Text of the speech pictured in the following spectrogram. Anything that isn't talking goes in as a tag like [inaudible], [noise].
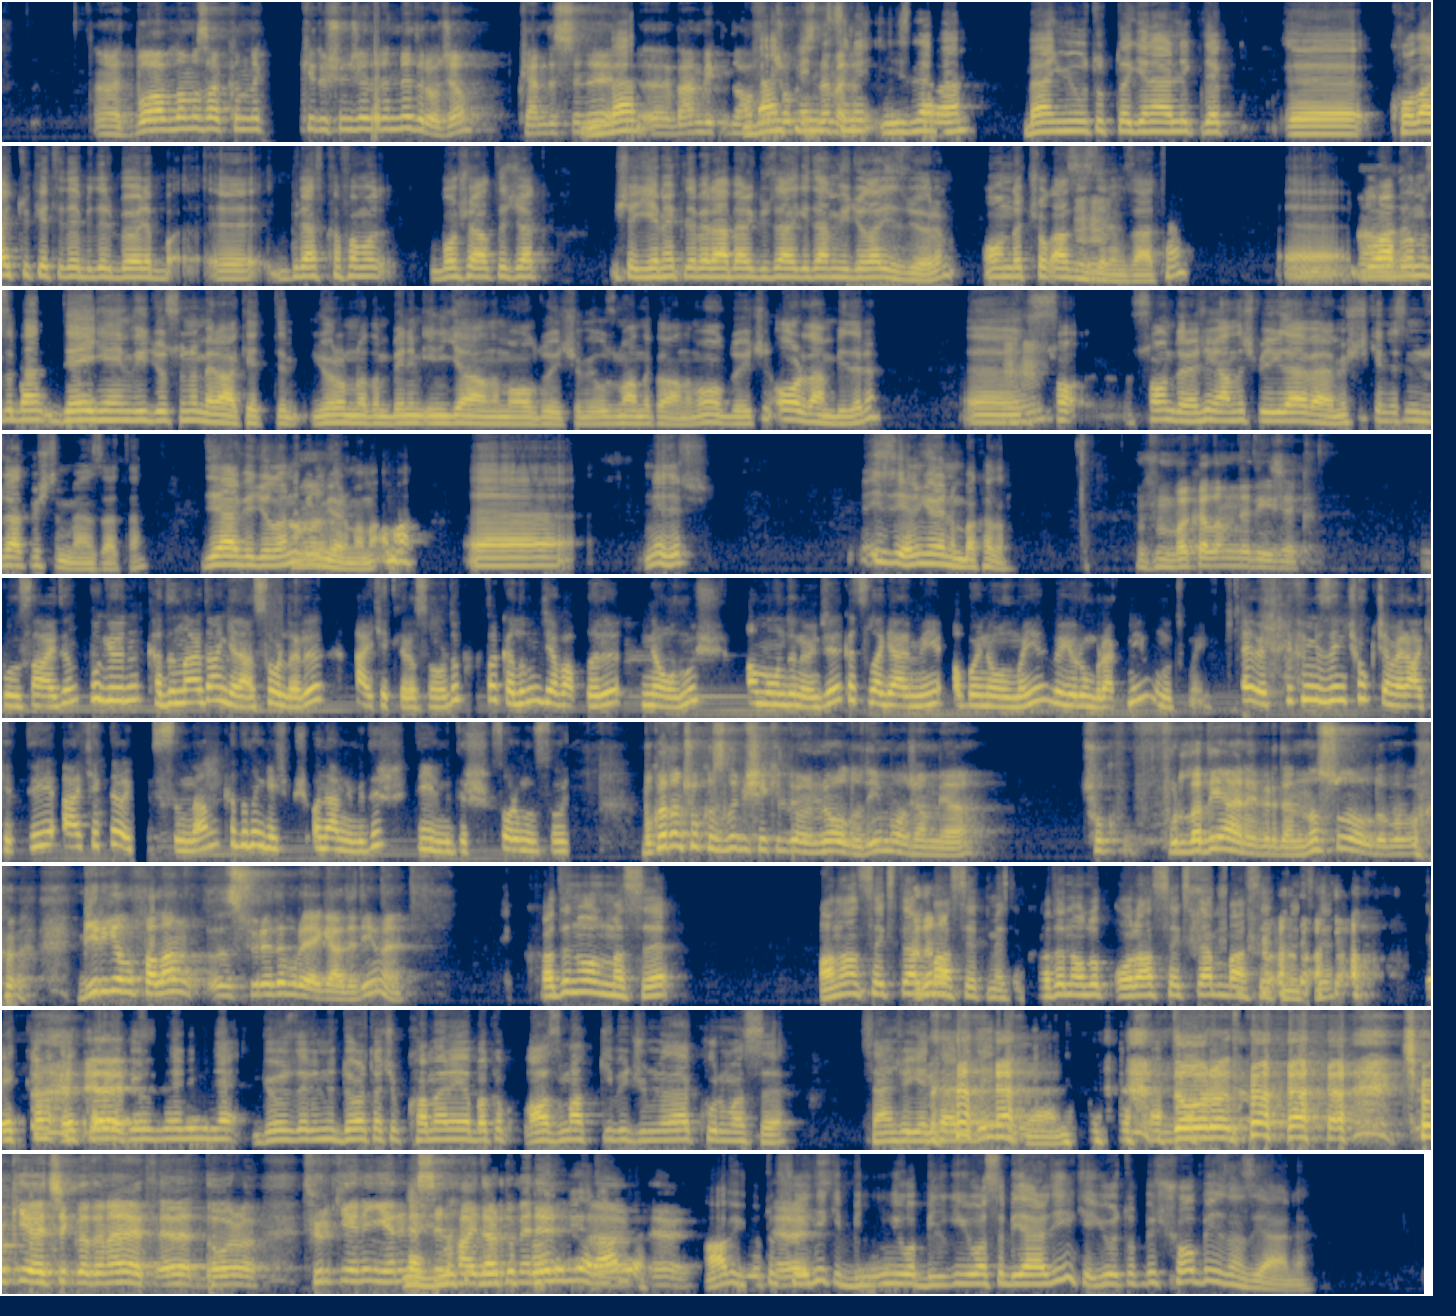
Evet, bu ablamız hakkındaki düşüncelerin nedir hocam? Kendisini Ben- e, ben bir daha ben çok kendisini izlemedim. izlemem. Ben YouTube'da genellikle e, kolay tüketilebilir böyle e, biraz kafamı boşaltacak işte yemekle beraber güzel giden videolar izliyorum. Onu da çok az Hı hı. izlerim zaten. E, bu Anladım. ablamızı ben DYM videosunu merak ettim. Yorumladım benim ilgi alanım olduğu için ve uzmanlık alanım olduğu için. Oradan bilirim. E, hı. so- son derece yanlış bilgiler vermişti. Kendisini düzeltmiştim ben zaten. Diğer videolarını Anladım. bilmiyorum ama ama eee, nedir? İzleyelim görelim bakalım. [laughs] Bakalım ne diyecek. Buse Aydın. Bugün kadınlardan gelen soruları erkeklere sorduk. Bakalım cevapları ne olmuş? Ama ondan önce katıla gelmeyi, abone olmayı ve yorum bırakmayı unutmayın. Evet, hepimizin çokça merak ettiği erkekler açısından kadının geçmiş önemli midir, değil midir? Sorumuzu soracağız. Bu kadın çok hızlı bir şekilde ünlü oldu değil mi hocam ya? Çok fırladı yani birden. Nasıl oldu bu? [laughs] bir yıl falan e, sürede buraya geldi değil mi? Kadın olması, anal seksten Kadın bahsetmesi, kadın olup oral seksten [laughs] bahsetmesi, ekran, ekrana Evet. gözleriyle gözlerini dört açıp kameraya bakıp azmak gibi cümleler kurması sence yeterli değil mi [laughs] yani? [laughs] doğru. [laughs] Çok iyi açıkladın. Evet, evet doğru. Türkiye'nin yeni Ya nesil YouTube- Haydar YouTube Dümen'i. bir yer e, abi. Evet. Abi YouTube şey Evet. değil ki bilgi, yuva- bilgi yuvası bir yer değil ki. YouTube bir show business yani.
